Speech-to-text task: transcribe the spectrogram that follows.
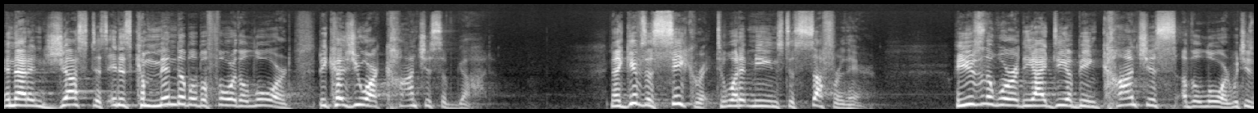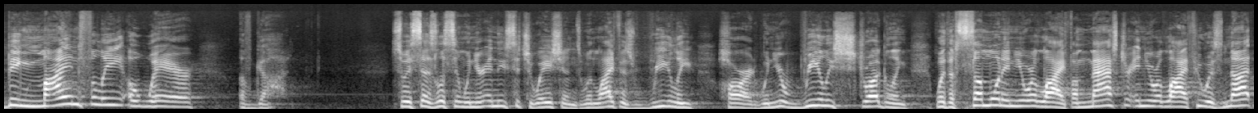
in that injustice, it is commendable before the Lord because you are conscious of God. Now, he gives a secret to what it means to suffer there. He uses the word, the idea of being conscious of the Lord, which is being mindfully aware of God. So he says, listen, when you're in these situations, when life is really hard, when you're really struggling with someone in your life, a master in your life who is not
